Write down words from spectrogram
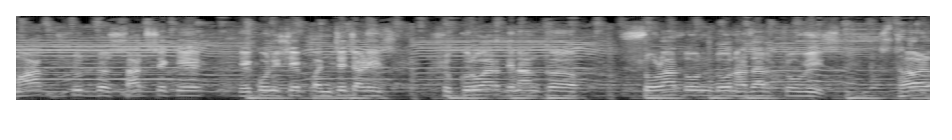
माघ शुद्ध सात शके एकोणीसशे पंचेचाळीस शुक्रवार दिनांक सोळा दोन दोन हजार चोवीस. स्थळ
